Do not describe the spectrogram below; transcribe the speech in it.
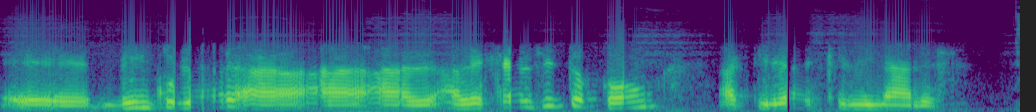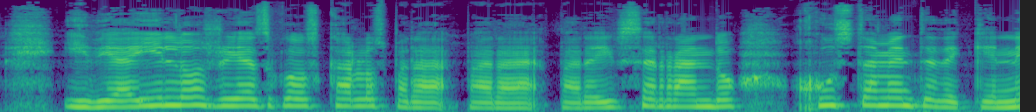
eh, vincular a- al ejército con actividades criminales. Y de ahí los riesgos, Carlos, para, para, para ir cerrando, justamente de que en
